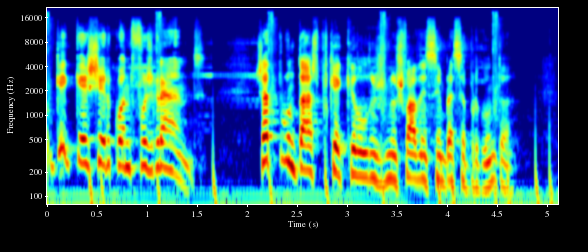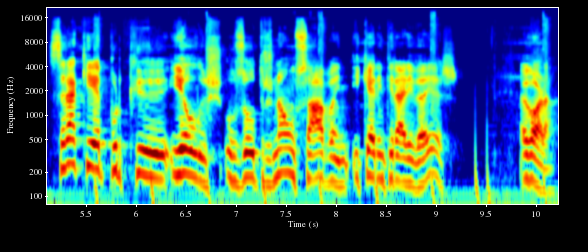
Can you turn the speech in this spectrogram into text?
O que é que queres ser quando fores grande? Já te perguntaste porque é que eles nos fazem sempre essa pergunta? Será que é porque eles, os outros, não o sabem e querem tirar ideias? Agora,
